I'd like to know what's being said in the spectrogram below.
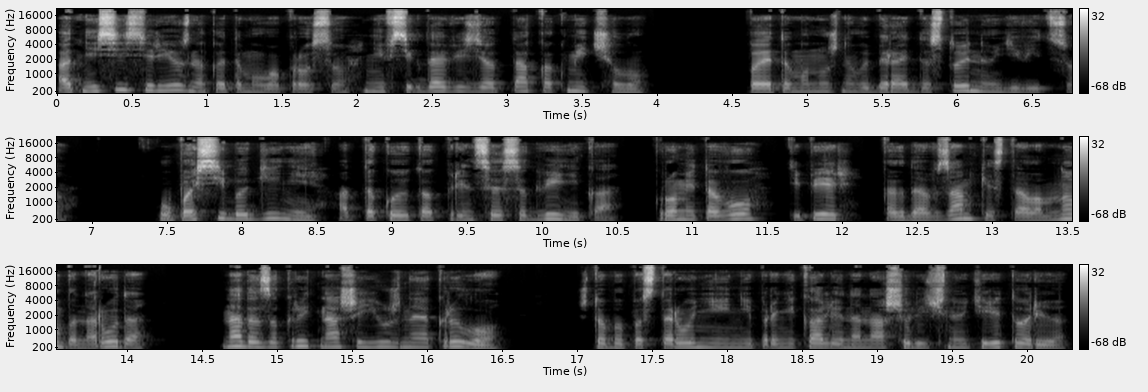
отнеси серьезно к этому вопросу. Не всегда везет так, как Митчеллу. Поэтому нужно выбирать достойную девицу. Упаси богини от такой, как принцесса Гвеника. Кроме того, теперь когда в замке стало много народа, надо закрыть наше южное крыло, чтобы посторонние не проникали на нашу личную территорию.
